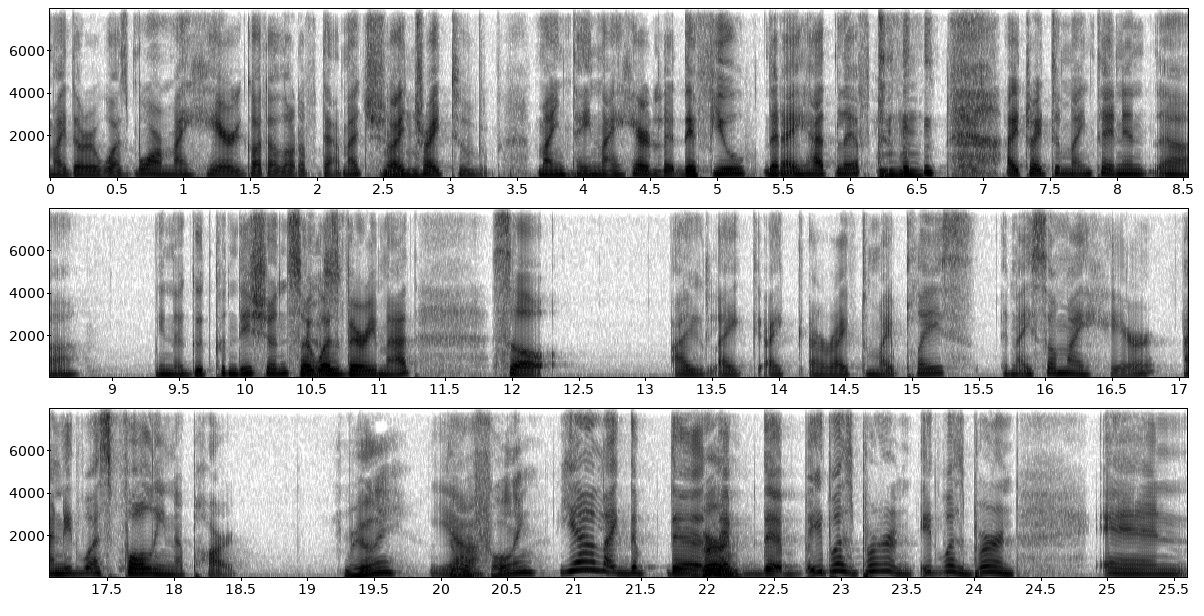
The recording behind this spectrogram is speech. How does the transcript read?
my daughter was born, my hair got a lot of damage. So I Mhm. tried to maintain my hair, the few that I had left. Mhm. I tried to maintain it uh, in a good condition. So I was very mad. So I like I arrived to my place and I saw my hair and it was falling apart. really? They were Yeah. falling? Yeah, like the the, Burn. the the it was burned. It was burned. And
